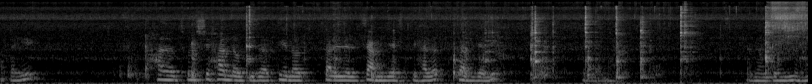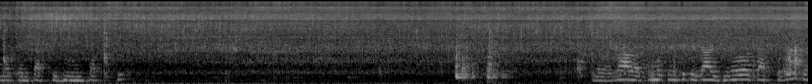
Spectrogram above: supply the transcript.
आता ही हळद थोडीशी हलवते जरा तेलावर तळलेली चांगली असते हळद तळलेली. त्यानंतर मटण टाकते धुवून टाकते. गावाचं मटण किती लाल झिरत असतं बरं का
